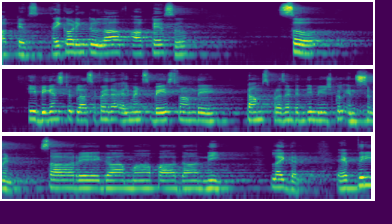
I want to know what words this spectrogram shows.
octaves. According to law of octaves so he begins to classify the elements based on the terms present in the musical instrument. Sa re ga ma pa da ni. Like that. Every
